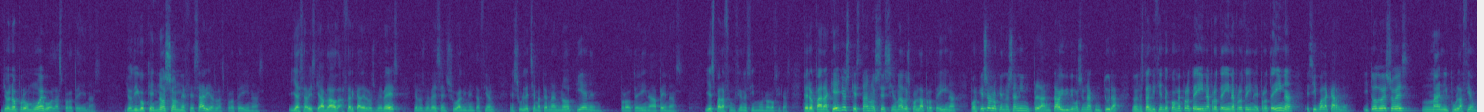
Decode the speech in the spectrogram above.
yo no promuevo las proteínas. Yo digo que no son necesarias las proteínas. Y ya sabéis que he hablado acerca de los bebés, que los bebés en su alimentación, en su leche materna, no tienen proteína apenas. Y es para funciones inmunológicas. Pero para aquellos que están obsesionados con la proteína, porque eso es lo que nos han implantado y vivimos en una cultura donde nos están diciendo come proteína, proteína, proteína, y proteína es igual a carne. Y todo eso es manipulación,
